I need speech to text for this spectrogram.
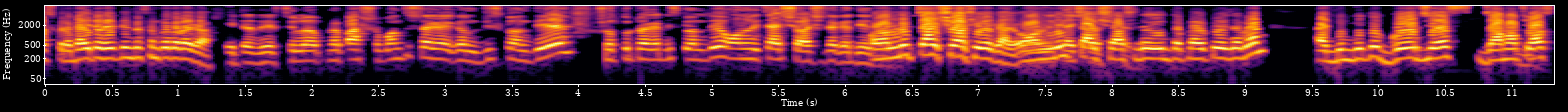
কাজ করা। বাইটা রেট নিতেছেন কত টাকা? এটা রেট ছিল আপনার পাঁচশো পঞ্চাশ টাকা এখন ডিসকাউন্ট দিয়ে সত্তর টাকা ডিসকাউন্ট দিয়ে অনলি চারশো আশি টাকা দিয়ে অনলি চারশো আশি টাকায় অনলি 480 চারশো আশি টাকা। কিন্তু আপনারা পেয়ে যাবেন। একদম কিন্তু গর্জিয়াস জামা প্লাস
